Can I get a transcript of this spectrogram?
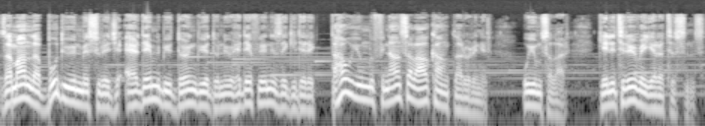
Zamanla bu düğünme süreci erdemli bir döngüye dönüyor hedeflerinizle giderek daha uyumlu finansal alkanlıklar öğrenir, uyum sağlar, geliştirir ve yaratırsınız.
